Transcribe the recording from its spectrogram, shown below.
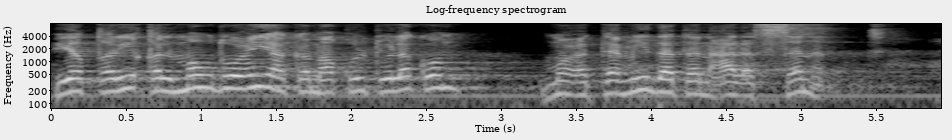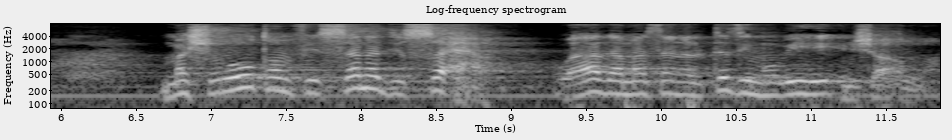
هي الطريقة الموضوعية كما قلت لكم معتمدة على السند مشروطا في السند الصحة وهذا ما سنلتزم به إن شاء الله.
